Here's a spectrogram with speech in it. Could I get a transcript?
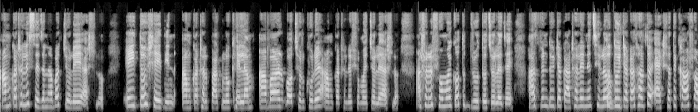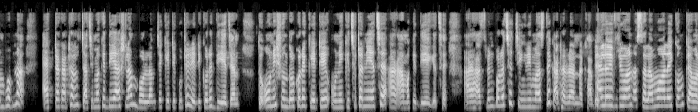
আম কাঁঠালের সিজন আবার চলেই আসলো। এই তো সেই দিন আম কাঁঠাল পাকলো খেলাম আবার বছর ঘুরে আম কাঁঠালের সময় চলে আসলো। আসলে সময় কত দ্রুত চলে যায়। হাজবেন্ড দুইটা কাঁঠাল এনেছিল। দুইটা কাঁঠাল তো একসাথে খাওয়া সম্ভব না। একটা কাঁঠাল চাচিমাকে দিয়ে আসলাম, বললাম যে কেটে কুটে রেডি করে দিয়ে যান। তো উনি সুন্দর করে কেটে উনি কিছুটা নিয়েছে আর আমাকে দিয়ে গেছে। আর হাজবেন্ড বলেছে, চিংড়ি মাছ দিয়ে কাঁঠাল রান্না খাবে। হ্যালো এভরিওয়ান আসসালামু আলাইকুম। কেমন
